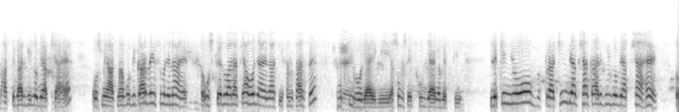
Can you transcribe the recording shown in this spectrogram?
भाष्यकार की जो व्याख्या है उसमें आत्मा को विकार नहीं समझना है तो उसके द्वारा क्या हो जाएगा कि संसार से मुक्ति हो जाएगी अशुभ से छूट जाएगा व्यक्ति। लेकिन जो प्राचीन व्याख्याकार की जो व्याख्या है तो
